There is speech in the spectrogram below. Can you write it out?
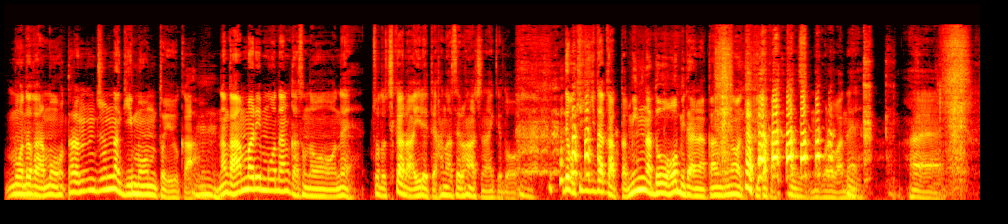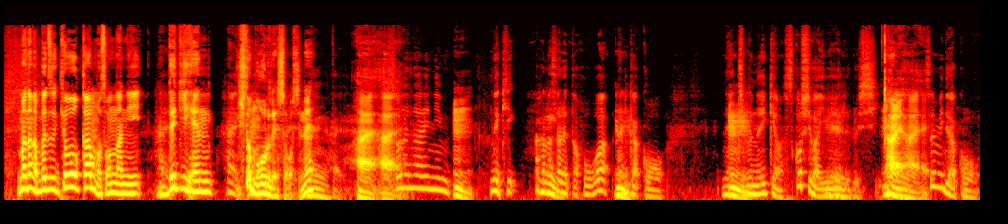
もうだからもう単純な疑問というか、なんかあんまりもうなんかそのね、ちょっと力入れて話せる話じゃないけど、でも聞きたかった。みんなどう？みたいな感じのは聞きたかったんですよね、これはね。はい。まあなんか別に共感もそんなにできへん人もおるでしょうしね。はいはいはいそ。れなりに、うん。ね、き話された方は何かこう、ねうん自分の意見を少しは言えるし、はいはいそういう意味ではこ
